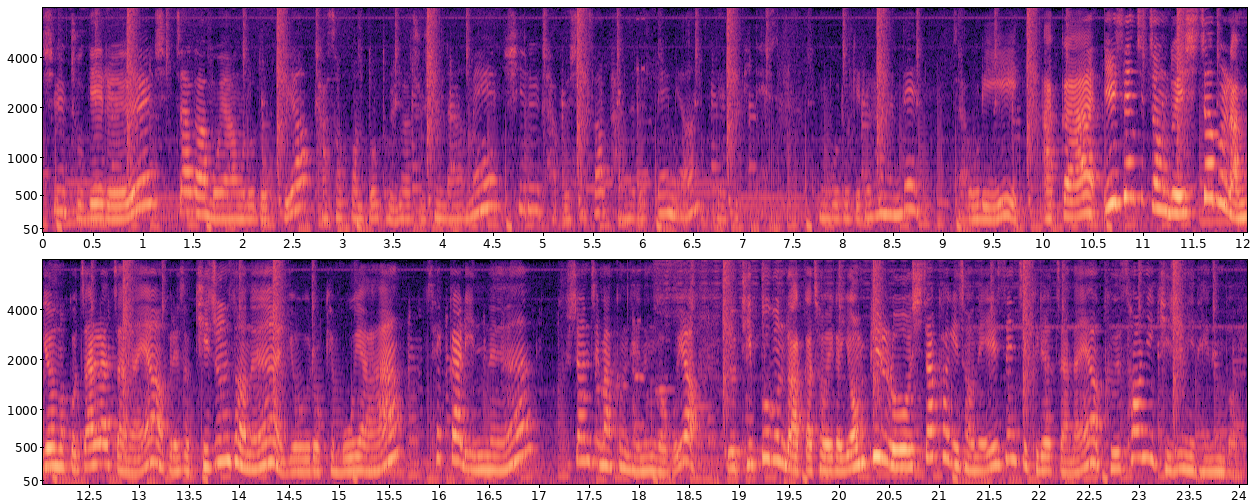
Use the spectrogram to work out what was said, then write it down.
실 두 개를 십자가 모양으로 놓고요. 다섯 번 또 돌려주신 다음에 실을 잡으셔서 바늘을 빼면 매듭이 돼요. 공고르기를 하는데 자 우리 아까 1cm 정도의 시접을 남겨놓고 잘랐잖아요. 그래서 기준선은 요 이렇게 모양 색깔 있는 쿠션지만큼 되는 거고요. 요 뒷부분도 아까 저희가 연필로 시작하기 전에 1cm 그렸잖아요. 그 선이 기준이 되는 거예요.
